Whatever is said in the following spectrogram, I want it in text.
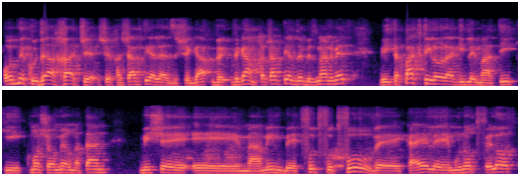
עוד נקודה אחת שחשבתי עליה זה שגם, וגם חשבתי על זה בזמן אמת, והתאפקתי לא להגיד למטי, כי כמו שאומר מתן, מי שמאמין uh, בטפו טפו טפו וכאלה אמונות טפלות,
